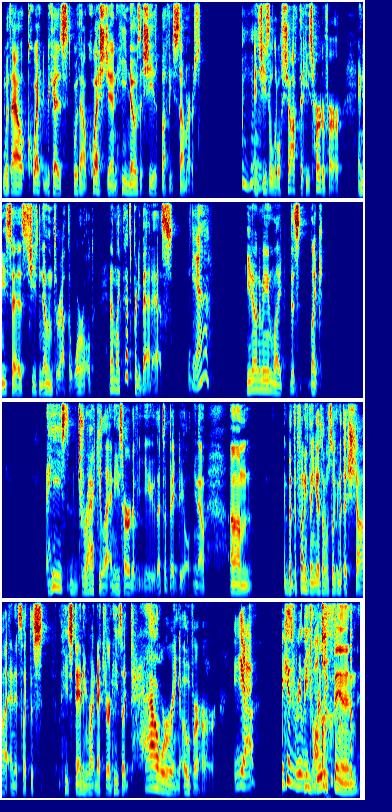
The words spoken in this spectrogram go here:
without question because without question he knows that she is Buffy Summers, Mhm. and she's a little shocked that he's heard of her. And he says she's known throughout the world, and I'm like, that's pretty badass. yeah. You know what I mean? Like this, like he's Dracula and he's heard of you. That's a big deal, you know. Um, but the funny thing is, I was looking at the shot and it's like this. He's standing right next to her and he's like towering over her. Yeah. He's really he's tall. really thin.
